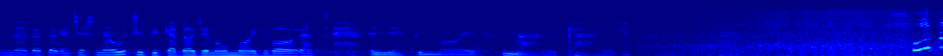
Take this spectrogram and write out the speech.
mnogo toga ćeš naučiti kad dođemo u moj dvorac. Lijepi moj mali Kaj. Upamać!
